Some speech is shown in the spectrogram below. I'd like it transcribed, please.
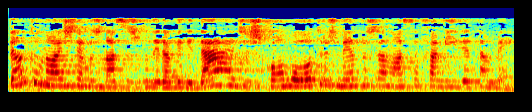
Tanto nós temos nossas vulnerabilidades, como outros membros da nossa família também.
